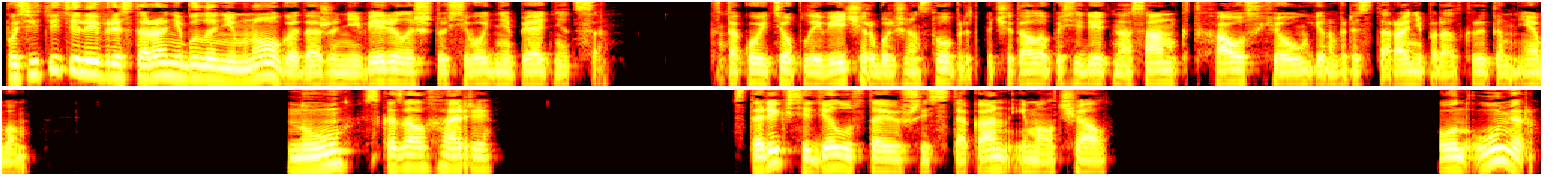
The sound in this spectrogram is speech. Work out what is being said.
Посетителей в ресторане было немного, даже не верилось, что сегодня пятница. В такой теплый вечер большинство предпочитало посидеть на Санкт-Хаус-Хеуген в ресторане под открытым небом. «Ну», — сказал Харри. Старик сидел, уставившись в стакан, и молчал. «Он умер?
